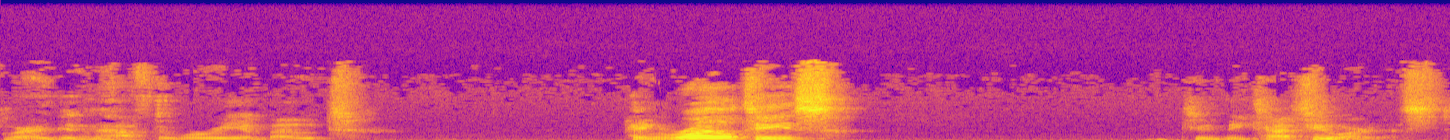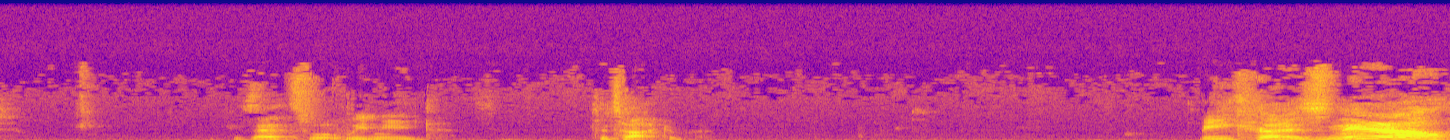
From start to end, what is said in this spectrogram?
where I didn't have to worry about paying royalties to the tattoo artist because that's what we need to talk about. Because now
